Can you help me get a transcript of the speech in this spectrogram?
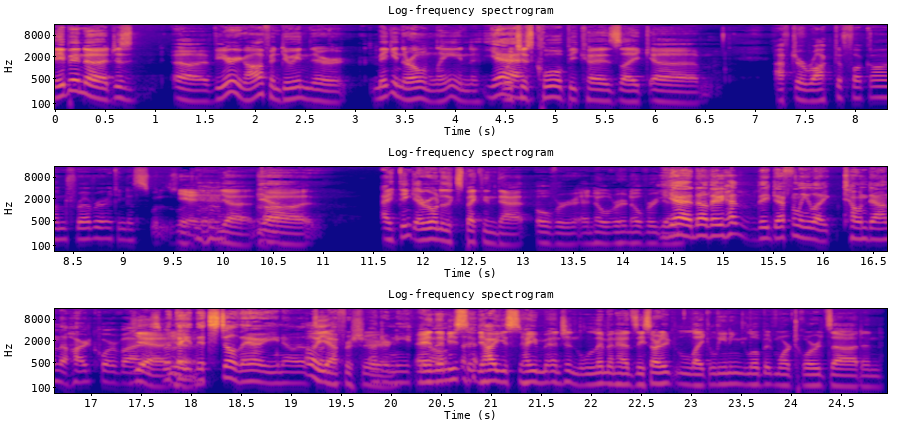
they've been uh just uh veering off and doing their making their own lane, Yeah. which is cool because like uh, after Rock the Fuck On Forever, I think that's what it's Yeah. yeah, Yeah. Uh, I think everyone is expecting that over and over and over again. Yeah. no, they had they definitely like toned down the hardcore vibes, Yeah, but yeah. they it's still there, you know. Oh like yeah, for sure. Underneath, and then you said how you how you mentioned Lemonheads. They started like leaning a little bit more towards that, and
